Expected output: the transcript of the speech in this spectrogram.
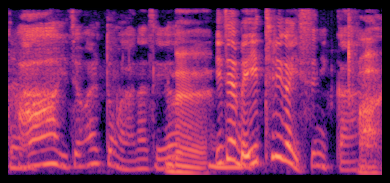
네. 아 이제 활동을 안 하세요? 네. 이제 메이트리가 있으니까. 아,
